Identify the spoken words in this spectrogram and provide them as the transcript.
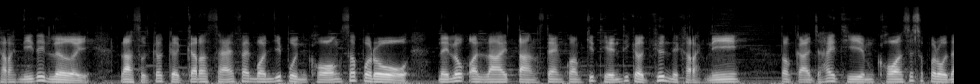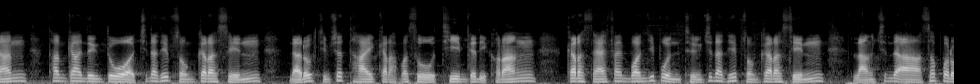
ครั้งนี้ได้เลย ล่าสุดก็เกิดกระแสแฟนบอลญี่ปุ่นของซัปโปโร ในโลกออนไลน์ต่างแสดงความคิดเห็นที่เกิดขึ้นในครั้งนี้ ต้องการจะให้ทีมคอนเซซัปโปโรนั้นทำการดึงตัวชินาทิพย์สงกระสินทร์ดารุกทีมชาติไทยกลับมาสู่ทีมกันอีกครั้ง กระแสแฟนบอลญี่ปุ่นถึงชินาทิพย์สงกระสินหลังชินาซัปโปโร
